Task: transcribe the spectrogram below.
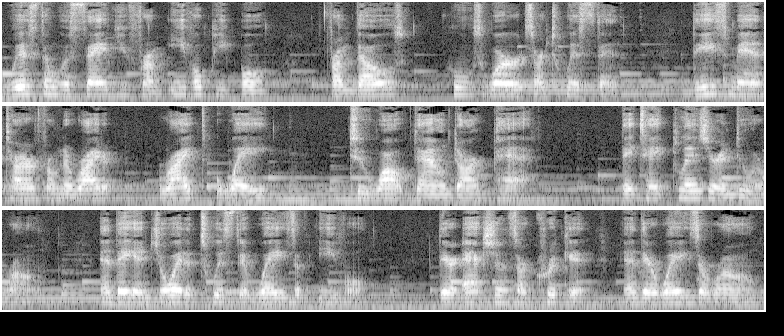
Wisdom will save you from evil people, from those whose words are twisted. These men turn from the right, right way to walk down dark path. They take pleasure in doing wrong, and they enjoy the twisted ways of evil. Their actions are crooked and their ways are wrong.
